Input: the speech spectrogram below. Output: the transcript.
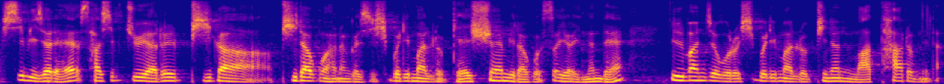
12절에 40주야를 비가 비라고 하는 것이 히브리 말로 게쉔이라고 쓰여 있는데 일반적으로 히브리 말로 비는 마타르입니다.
